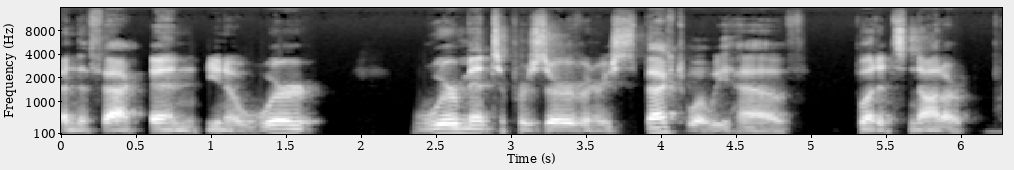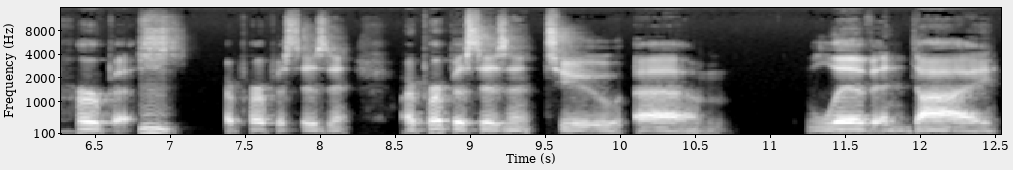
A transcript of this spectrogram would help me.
and the fact and you know we're we're meant to preserve and respect what we have but it's not our purpose. Mm. our purpose isn't our purpose isn't to um, live and die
